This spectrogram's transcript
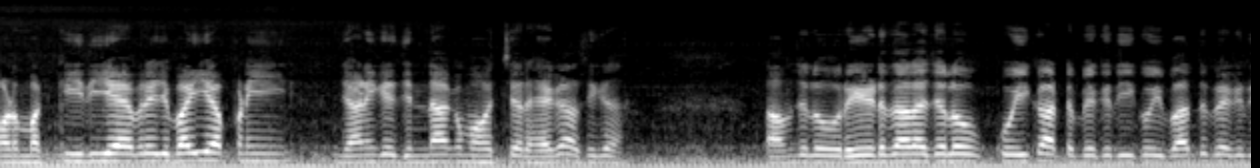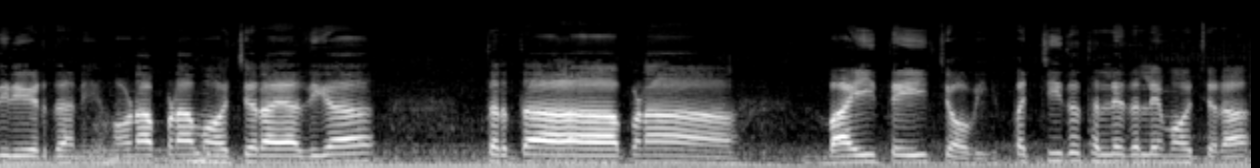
ਹੁਣ ਮੱਕੀ ਦੀ ਐਵਰੇਜ ਬਾਈ ਆਪਣੀ, ਜਾਣੀ ਕਿ ਜਿੰਨਾ ਕੁ ਮੌਚਰ ਹੈਗਾ ਸੀਗਾ, ਸਮਝ ਲਓ, ਰੇਟ ਦਾ ਤਾਂ ਚਲੋ ਕੋਈ ਘੱਟ ਵਿਕਦੀ, ਕੋਈ ਵੱਧ ਵਿਕਦੀ ਰੇਟ ਦਾ ਨਹੀਂ। ਹੁਣ ਆਪਣਾ ਮੋਚਰ ਆਇਆ ਸੀਗਾ, ਤਰਤਾ ਆਪਣਾ 22 23 24 25 ਤੋਂ ਥੱਲੇ ਥੱਲੇ ਮੋਚਰ ਆ,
